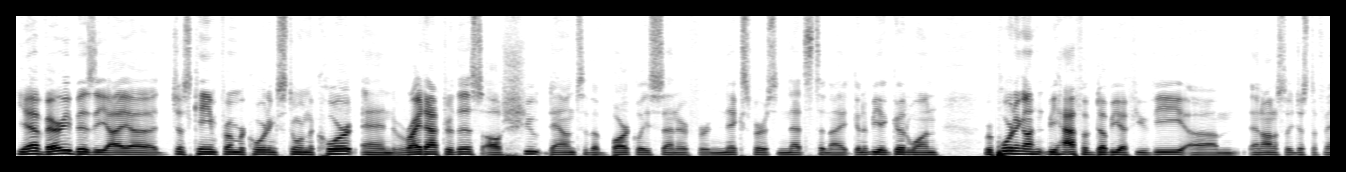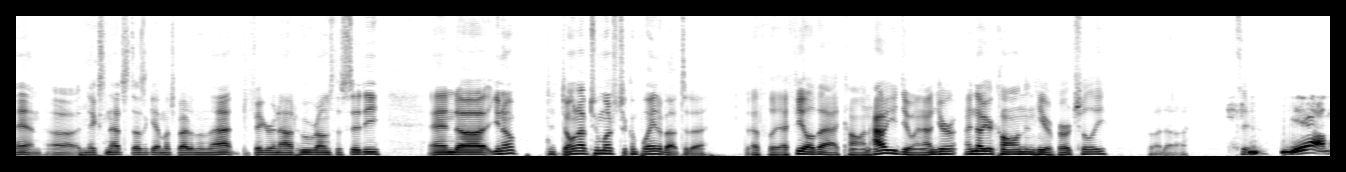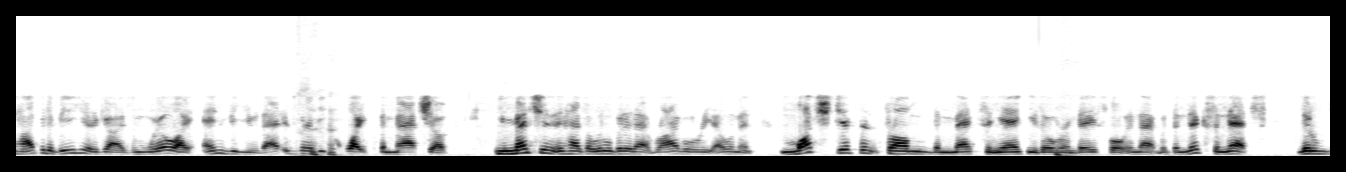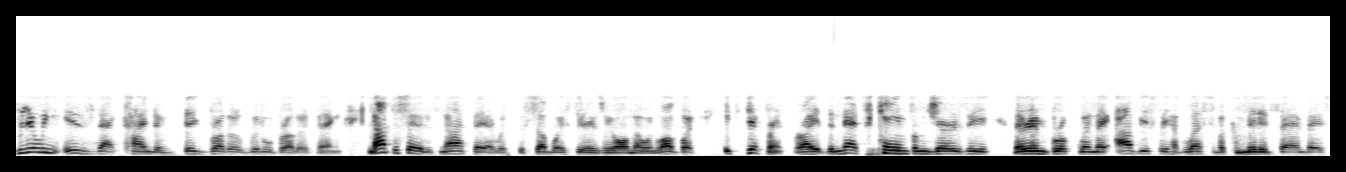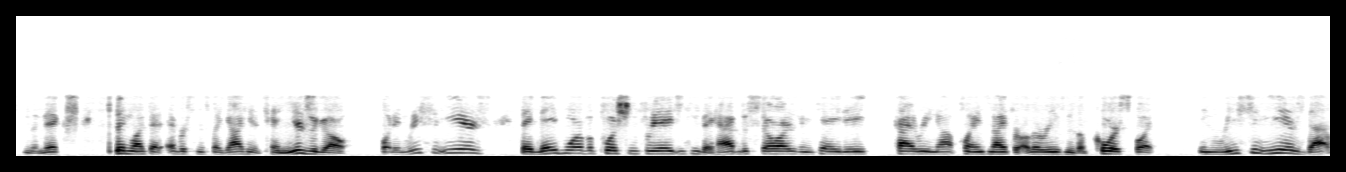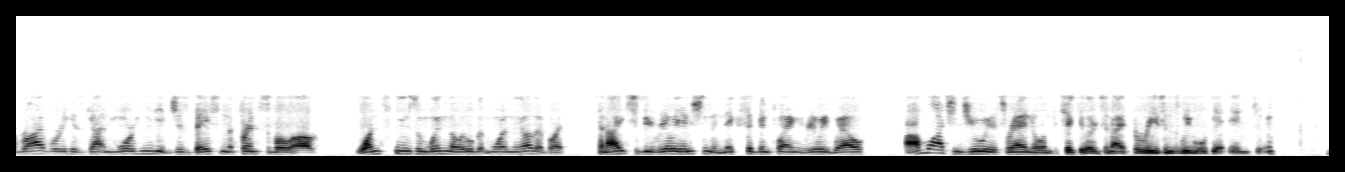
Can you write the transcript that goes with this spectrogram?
Yeah, very busy. I uh, just came from recording Storm the Court, and right after this, I'll shoot down to the Barclays Center for Knicks versus Nets tonight. Going to be a good one. Reporting on behalf of WFUV, um, and honestly, just a fan. Uh, Knicks Nets doesn't get much better than that. Figuring out who runs the city, and uh, you know, don't have too much to complain about today. Definitely, I feel that, Colin. How are you doing? And you're, I know you're calling in here virtually, but uh, to, Yeah, I'm happy to be here, guys. And Will, I envy you. That is going to be quite the matchup. You mentioned it has a little bit of that rivalry element, much different from the Mets and Yankees over in baseball, in that with the Knicks and Nets, there really is that kind of big brother, little brother thing. Not to say that it's not there with the Subway Series we all know and love, but it's different, right? The Nets came from Jersey. They're in Brooklyn. They obviously have less of a committed fan base than the Knicks. It's been like that ever since they got here 10 years ago. But in recent years, they've made more of a push in free agency. They have the stars in KD, Kyrie not playing tonight for other reasons, of course. But in recent years, that rivalry has gotten more heated just based on the principle of one team's been winning a little bit more than the other. But tonight should be really interesting. The Knicks have been playing really well. I'm watching Julius Randle in particular tonight for reasons we will get into.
